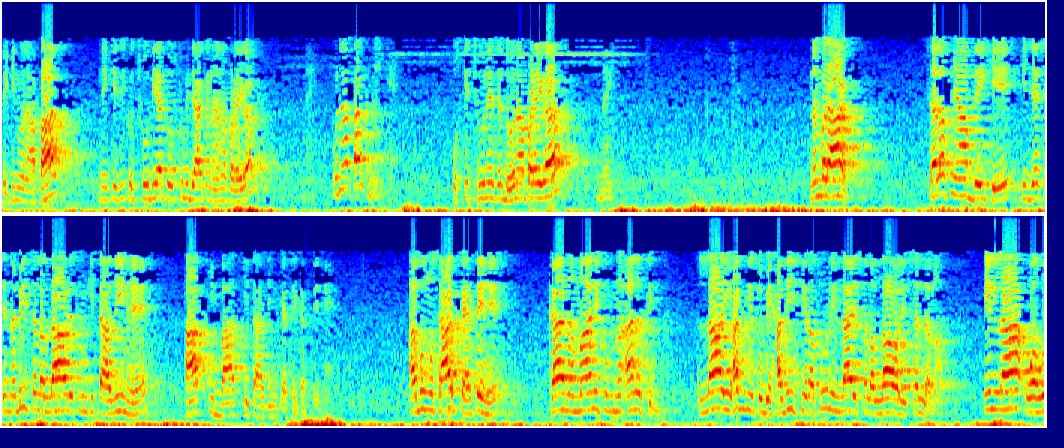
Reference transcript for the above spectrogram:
لیکن وہ ناپاک، نے کسی کو چھو دیا تو اس کو بھی جا کے نہانا پڑے گا؟ نہیں۔ وہ ناپاک نہیں ہے۔ اس کے چھونے سے دھونا پڑے گا؟ نہیں۔ نمبر آٹھ سلف میں آپ دیکھیے کہ جیسے نبی صلی اللہ علیہ وسلم کی تعظیم ہے، آپ کی بات کی تعظیم کیسے کرتے تھے ابو مساعد کہتے ہیں، کان مالک ابن انس لا يحدث بحديث رسول الله صلی اللہ علیہ وسلم الا وهو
